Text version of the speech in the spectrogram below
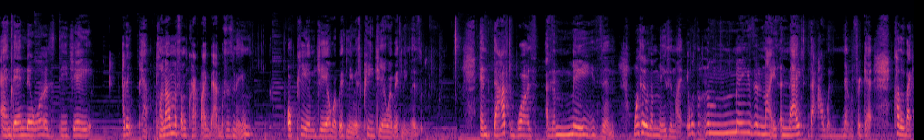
And then there was DJ, I think Panam or some crap like that was his name. Or PMJ or whatever his name is, PJ or whatever his name is. And that was an amazing, once it was an amazing night. It was an amazing night, a night that I would never forget. Because like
